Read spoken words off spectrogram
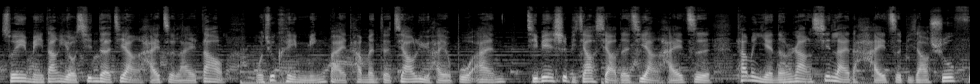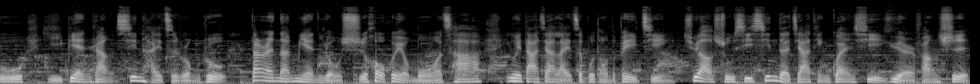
所以每当有新的寄养孩子来到，我就可以明白他们的焦虑还有不安。即便是比较小的寄养孩子，他们也能让新来的孩子比较舒服，以便让新孩子融入。当然，难免有时候会有摩擦，因为大家来自不同的背景，需要熟悉新的家庭关系、育儿方式。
